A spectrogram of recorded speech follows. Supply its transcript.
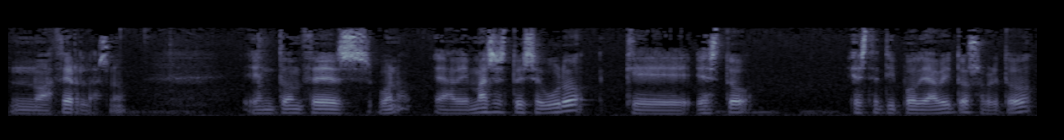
no hacerlas, ¿no? Entonces, bueno, además estoy seguro que esto, este tipo de hábitos, sobre todo,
